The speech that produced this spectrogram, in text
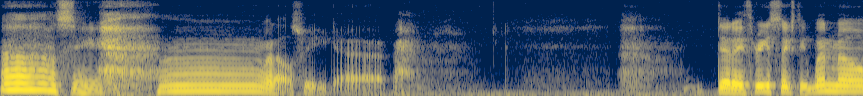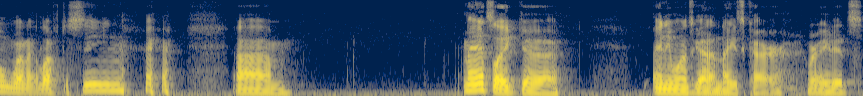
Uh, let's see. Um, what else we got? Did a 360 windmill when I left the scene. um, man, it's like uh, anyone's got a nice car, right? It's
